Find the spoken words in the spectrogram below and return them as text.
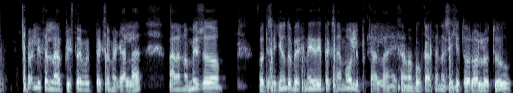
και όλοι θέλουν να πιστεύουμε ότι παίξαμε καλά. Αλλά νομίζω ότι σε εκείνο το παιχνίδι παίξαμε όλοι καλά. Είχαμε από καθένας είχε το ρόλο του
